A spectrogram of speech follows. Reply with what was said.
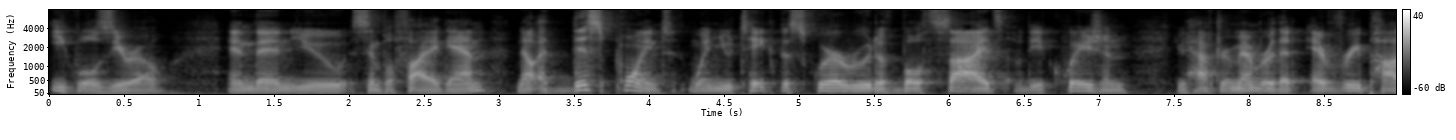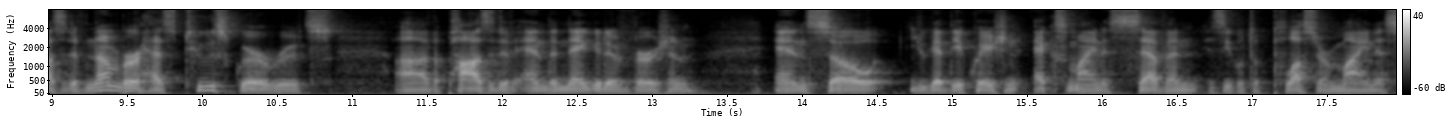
equal 0, and then you simplify again. Now, at this point, when you take the square root of both sides of the equation, you have to remember that every positive number has two square roots, uh, the positive and the negative version. And so you get the equation x minus 7 is equal to plus or minus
